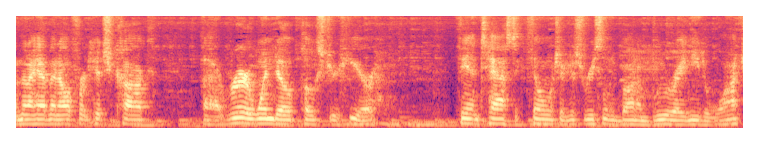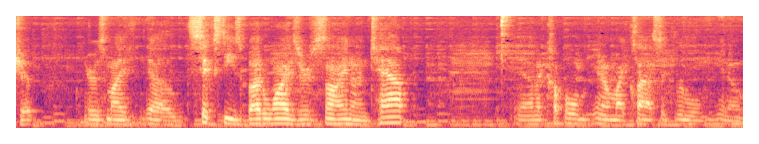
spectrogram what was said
And then I have an Alfred Hitchcock uh, rear window poster here fantastic film, which I just recently bought on Blu-ray. Need to watch it. There's my uh, 60s Budweiser sign on tap, and a couple, you know, my classic little, you know,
